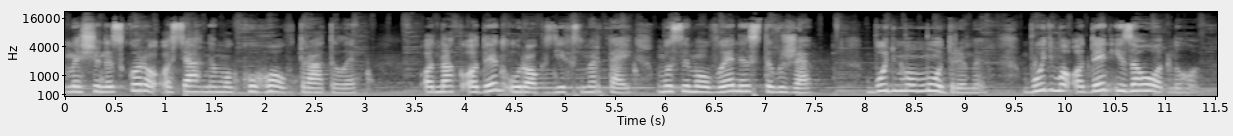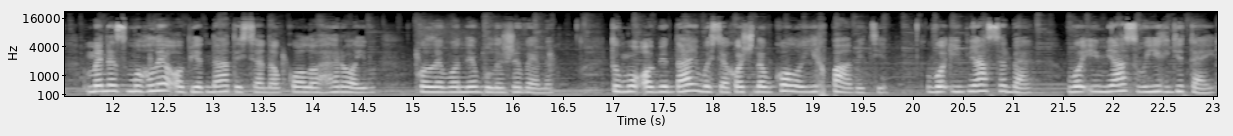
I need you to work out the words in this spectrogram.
Ми ще не скоро осягнемо, кого втратили. Однак один урок з їх смертей мусимо винести вже. Будьмо мудрими, будьмо один і за одного. Ми не змогли об'єднатися навколо героїв, коли вони були живими. Тому об'єднаймося хоч навколо їх пам'яті, во ім'я себе, во ім'я своїх дітей,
